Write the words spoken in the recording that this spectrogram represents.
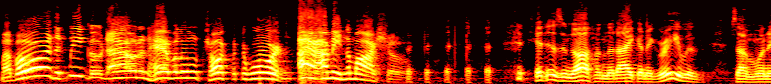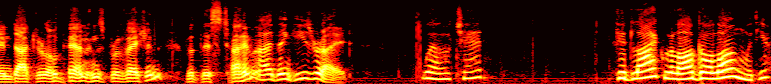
my boy, that we go down and have a little talk with the warden. I, I mean, the marshal. it isn't often that I can agree with someone in Dr. O'Bannon's profession, but this time I think he's right. Well, Chad, if you'd like, we'll all go along with you.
